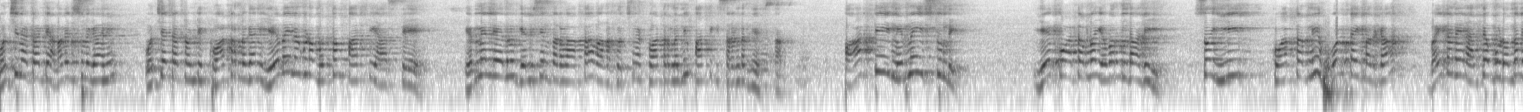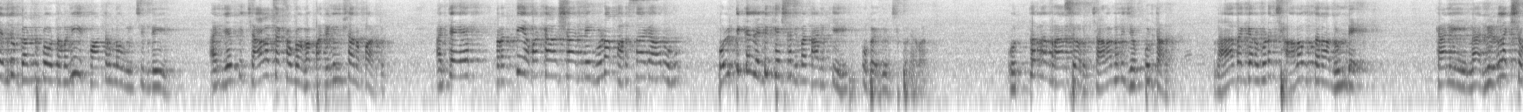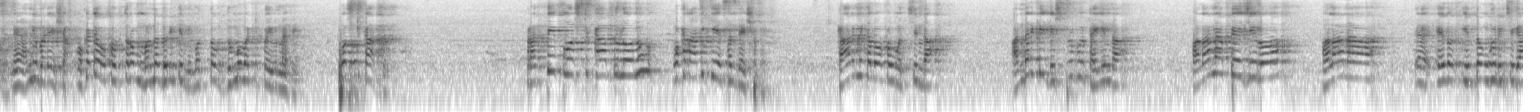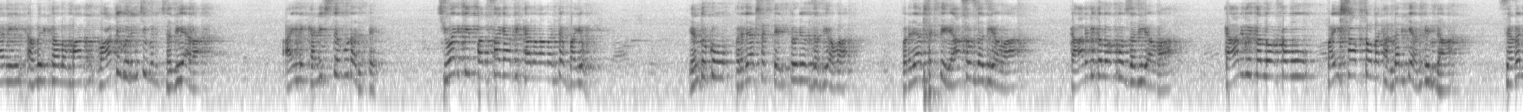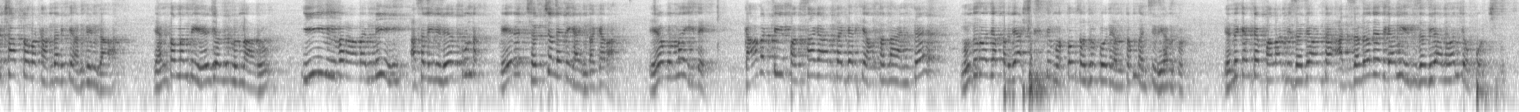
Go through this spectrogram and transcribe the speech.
వచ్చినటువంటి అలవెన్సులు కానీ వచ్చేటటువంటి క్వార్టర్లు కానీ ఏవైనా కూడా మొత్తం పార్టీ ఆస్తే ఎమ్మెల్యేలు గెలిచిన తర్వాత వాళ్ళకు వచ్చిన క్వార్టర్లన్నీ పార్టీకి సరెండర్ చేస్తారు. పార్టీ నిర్ణయిస్తుంది. ఏ క్వార్టర్లో ఎవరు ఉండాలి సో ఈ క్వార్టర్ని హోల్ టైమర్గా బయట నేను అద్దె మూడు వందలు ఎందుకు కట్టుకోవటం అని ఈ క్వార్టర్లో ఉంచింది అని చెప్పి చాలా చక్కగా ఒక పది నిమిషాల పాటు. అంటే ప్రతి అవకాశాన్ని కూడా పరసా గారు పొలిటికల్ ఎడ్యుకేషన్ ఇవ్వడానికి ఉపయోగించుకునేవారు. ఉత్తరాలు రాసేవారు. చాలామంది చెప్పుకుంటారు. నా దగ్గర కూడా చాలా ఉత్తరాలు ఉండే. కానీ నా నిర్లక్ష్యం నేను అన్ని పడేసా ఒకటే ఒక ఉత్తరం మొన్న దొరికింది మొత్తం దుమ్ము పట్టిపోయి ఉన్నది. Post card. ప్రతి పోస్ట్ కార్డులోనూ ఒక రాజకీయ సందేశమే. కార్మిక లోకం వచ్చిందా? అందరికీ డిస్ట్రిబ్యూట్ అయ్యిందా? ఫలానా పేజీలో ఫలానా ఏదో యుద్ధం గురించి కానీ అమెరికాలో మార్ వాటి గురించి మీరు చదివారా? ఆయన్ని కలిస్తే కూడా అంతే. చివరికి పర్సా గారిని కలవాలంటే భయం. ఎందుకు? ప్రజాశక్తి ఎడిటోరియల్ చదివావా? ప్రజాశక్తి వ్యాసం చదివావా? కార్మిక లోకం చదివావా? కార్మిక లోకము పై షాప్టోళ్ళకి అందరికీ అందిందా? సెవెన్ షాప్టోళ్ళకి అందరికీ అందిందా? ఎంతమంది ఏజెంట్లు ఉన్నారు? ఈ వివరాలన్నీ అసలు ఇది లేకుండా వేరే చర్చ లేదు ఆయన దగ్గర. ఏమున్నా ఇదే. కాబట్టి పరసా గారి దగ్గరికి వెళ్తున్నా అంటే ముందు రోజే ప్రజాశక్తి మొత్తం చదువుకొని వెళ్తాం మంచిది అనుకుంటున్నాం. ఎందుకంటే ఫలాంటి చదివాంటే అది చదవలేదు కానీ ఇది చదివాను అని చెప్పవచ్చు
